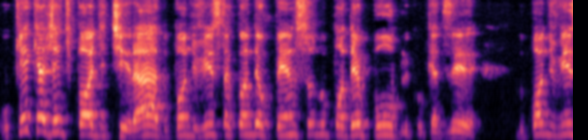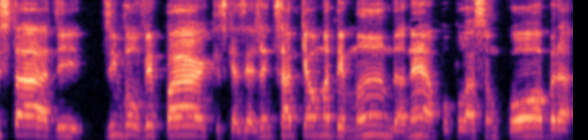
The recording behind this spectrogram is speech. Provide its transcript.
O que, que a gente pode tirar do ponto de vista quando eu penso no poder público? Quer dizer, do ponto de vista de desenvolver parques, quer dizer, a gente sabe que há uma demanda, né? A população cobra.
